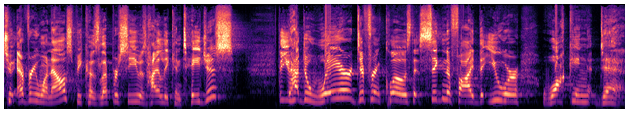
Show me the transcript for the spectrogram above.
to everyone else because leprosy was highly contagious that you had to wear different clothes that signified that you were walking dead.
